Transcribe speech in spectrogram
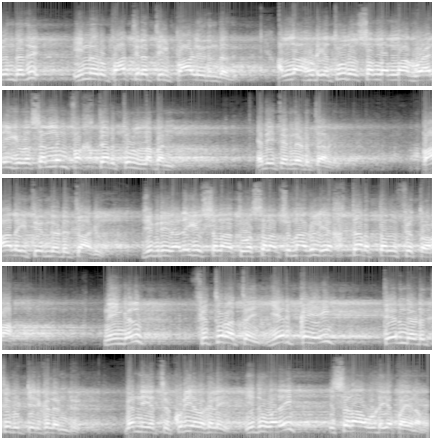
இருந்தது இன்னொரு பாத்திரத்தில் பால் இருந்தது. அல்லாஹுடைய தூதர் ஸல்லல்லாஹு வசல்லும் ஃபஹ்தர் துல் லபன் எதை தேர்ந்தெடுத்தார்கள்? பாலை தேர்ந்தெடுத்தார்கள். ஜிப்ரீல் அலைஹி சலாத்து வசலாம் சொன்னார்கள் நீங்கள் ஃபித்ரத்தை இயற்கையை தேர்ந்தெடுத்து விட்டீர்கள் என்று. கண்ணியத்துக்குரியவர்களே இதுவரை இஸ்ராவுடைய பயணம்.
